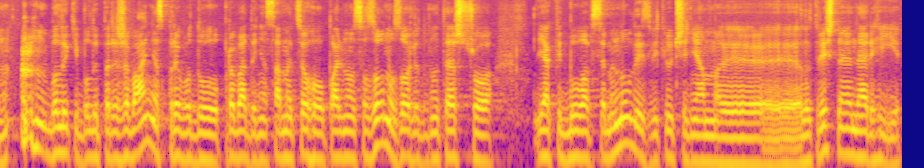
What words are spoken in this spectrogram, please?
великі були переживання з приводу проведення саме цього опального сезону, з огляду на те, що як відбувався минулий з відключенням е, електричної енергії,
